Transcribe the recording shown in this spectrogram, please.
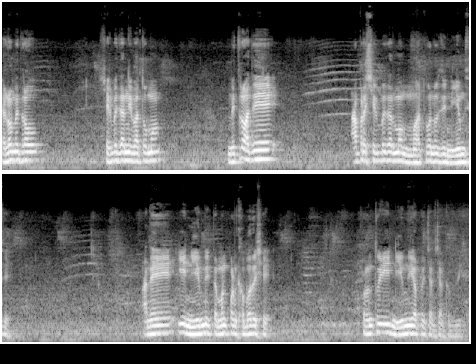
હેલો મિત્રો, શેરબજારની વાતોમાં. મિત્રો, આજે આપણે શેરબજારમાં મહત્ત્વનો જે નિયમ છે, અને એ નિયમની તમને પણ ખબર છે પરંતુ એ નિયમની આપણે ચર્ચા કરવી છે.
